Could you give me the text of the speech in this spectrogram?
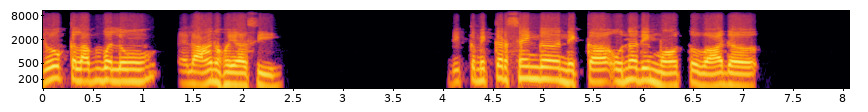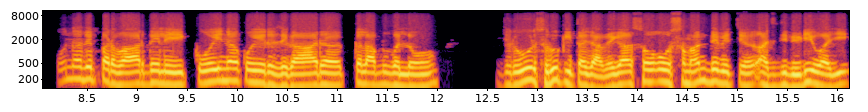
ਜੋ ਕਲੱਬ ਵੱਲੋਂ ਐਲਾਨ ਹੋਇਆ ਸੀ ਵੀ ਕਮਿਕਰ ਸਿੰਘ ਨਿੱਕਾ ਉਹਨਾਂ ਦੀ ਮੌਤ ਤੋਂ ਬਾਅਦ ਉਹਨਾਂ ਦੇ ਪਰਿਵਾਰ ਦੇ ਲਈ ਕੋਈ ਨਾ ਕੋਈ ਰੁਜ਼ਗਾਰ ਕਲੱਬ ਵੱਲੋਂ ਜ਼ਰੂਰ ਸ਼ੁਰੂ ਕੀਤਾ ਜਾਵੇਗਾ। ਸੋ ਉਸ ਸੰਬੰਧ ਦੇ ਵਿੱਚ ਅੱਜ ਦੀ ਵੀਡੀਓ ਆ ਜੀ।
